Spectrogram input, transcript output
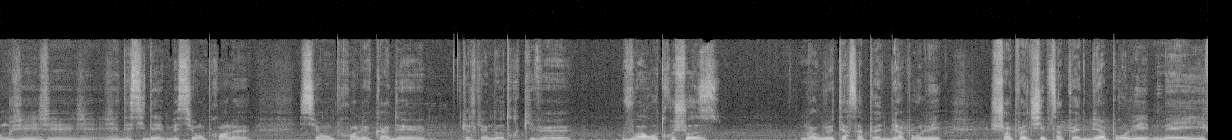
Donc j'ai décidé. Mais si on prend le, si on prend le cas de quelqu'un d'autre qui veut voir autre chose, l'Angleterre, ça peut être bien pour lui. Championship, ça peut être bien pour lui, mais il,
